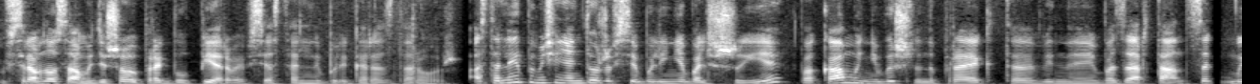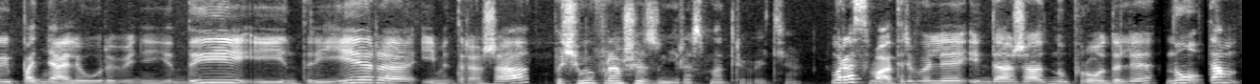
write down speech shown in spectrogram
Все равно самый дешевый проект был первый, все остальные были гораздо дороже. Остальные помещения, они тоже все были небольшие. Пока мы не вышли на проект «Винный базар танцы», мы подняли уровень еды, и интерьера, и метража. Почему франшизу не рассматриваете? Мы рассматривали и даже одну продали. Но там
